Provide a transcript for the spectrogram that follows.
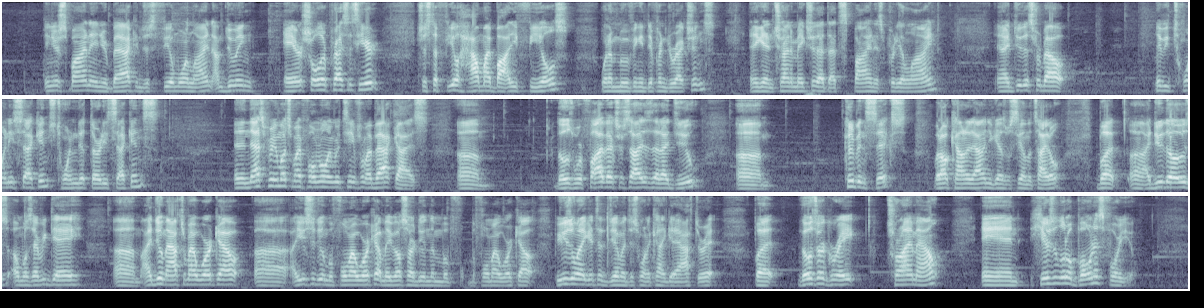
in your spine and your back and just feel more aligned. I'm doing air shoulder presses here just to feel how my body feels when I'm moving in different directions. And again, trying to make sure that that spine is pretty aligned. And I do this for about maybe 20 seconds, 20 to 30 seconds. And then that's pretty much my foam rolling routine for my back, guys. Um, those were five exercises that I do. Um, could have been six, but I'll count it and you guys will see on the title. But uh, I do those almost every day. Um, I do them after my workout. Uh, I used to do them before my workout. Maybe I'll start doing them before my workout. But usually when I get to the gym, I just want to kind of get after it. But those are great. Try them out. And here's a little bonus for you.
